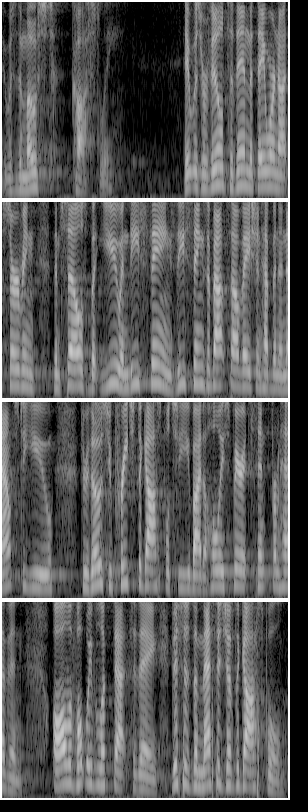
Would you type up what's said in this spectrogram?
It was the most costly. It was revealed to them that they were not serving themselves but you. And these things, these things about salvation, have been announced to you through those who preach the gospel to you by the Holy Spirit sent from heaven. All of what we've looked at today, this is the message of the gospel.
